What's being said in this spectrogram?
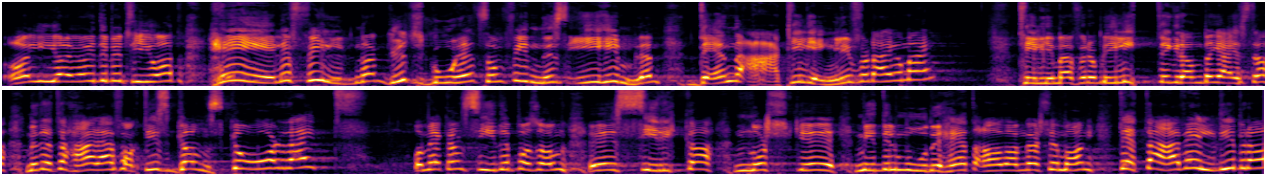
Oi, oi, oi, Det betyr jo at hele fylden av Guds godhet som finnes i himmelen, den er tilgjengelig for deg og meg. Tilgi meg for å bli litt begeistra, men dette her er faktisk ganske ålreit. Om jeg kan si det på sånn eh, cirka norsk eh, middelmodighet av engasjement dette er veldig bra.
